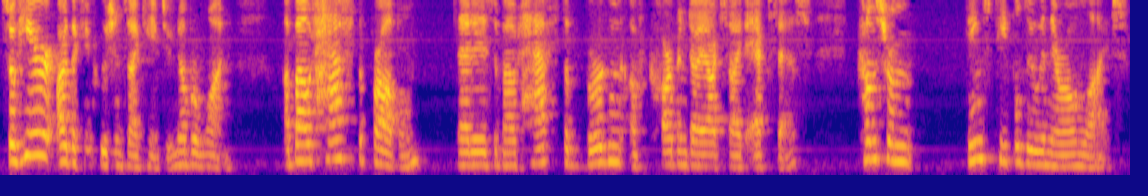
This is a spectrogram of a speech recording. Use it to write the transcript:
So here are the conclusions I came to. Number one, about half the problem, that is, about half the burden of carbon dioxide excess, comes from things people do in their own lives.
